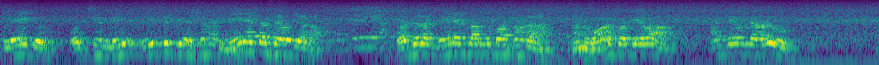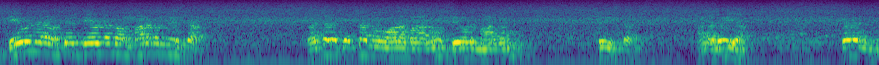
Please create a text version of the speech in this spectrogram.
ప్లేగ్ వచ్చింది ఈ సిచ్యువేషన్ నేను ఎట్లా సేవ చేయాలా? ప్రజలకు నేను ఎట్లా అందుబాటులో ఉండాలా నన్ను వాడుకో దేవా అని దేవుని వాడు దేవుని వస్తే దేవుడు ఒక మార్గం చూస్తాడు. ప్రజలకు ఎట్లా నువ్వు వాడబడాలో దేవుడు మార్గం చూపిస్తాడు. అలా చూడండి.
